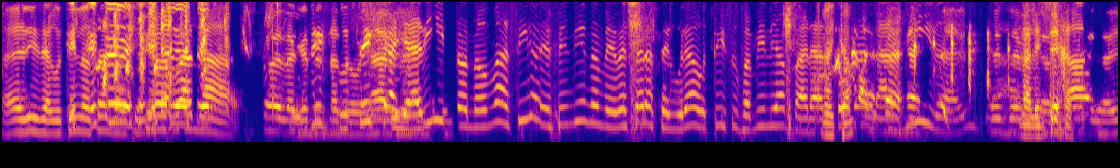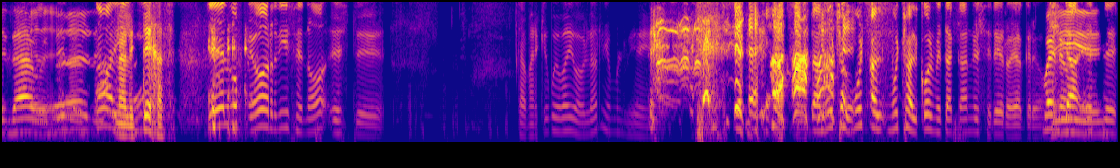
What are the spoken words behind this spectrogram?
A ver, dice Agustín Este- Lozano, este- señor este- Rana. Hola, ¿qué te Usted, calladito nomás, siga defendiéndome, va a estar asegurado usted y su familia para Ahí toda la vida. Las lentejas. Ahí Las lentejas. hay algo peor, dice, ¿no? Este. Tamar, ¿qué hueva iba a hablar? Ya me olvidé. Da mucho, mucho, mucho alcohol me está cagando el cerebro, ya creo. Bueno, Ya, este,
